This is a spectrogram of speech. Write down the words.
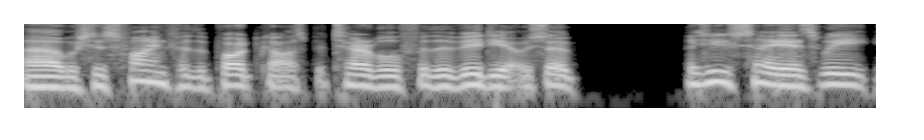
uh, which is fine for the podcast, but terrible for the video. So, as you say, as we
